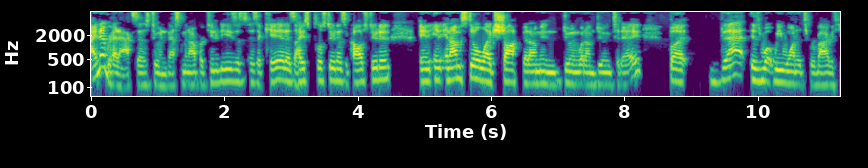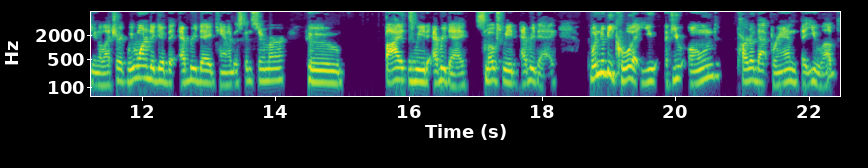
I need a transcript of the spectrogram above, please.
I never had access to investment opportunities as, as a kid, as a high school student, as a college student. And, and, and I'm still like shocked that I'm in doing what I'm doing today. But that is what we wanted to provide with Unilectric. We wanted to give the everyday cannabis consumer who buys weed every day, smokes weed every day. Wouldn't it be cool that you, if you owned part of that brand that you loved?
